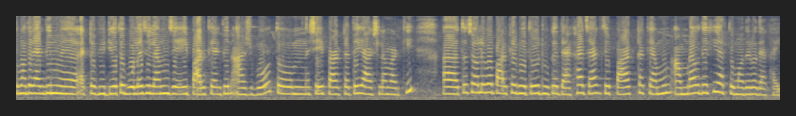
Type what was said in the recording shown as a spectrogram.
তোমাদের একদিন একটা ভিডিওতে বলেছিলাম যে এই পার্কে একদিন আসব, তো সেই পার্কটাতেই আসলাম আর কি। তো চলো এবার পার্কের ভেতরে ঢুকে দেখা যাক যে পার্কটা কেমন, আমরাও দেখি আর তোমাদেরও দেখাই।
